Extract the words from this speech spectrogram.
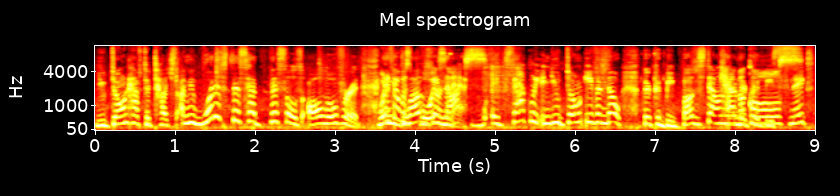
You don't have to touch. I mean, what if this had thistles all over it? What if it was gloves are not- poisonous? exactly, and you don't even know. There could be bugs down there. There could be Chemicals. snakes.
